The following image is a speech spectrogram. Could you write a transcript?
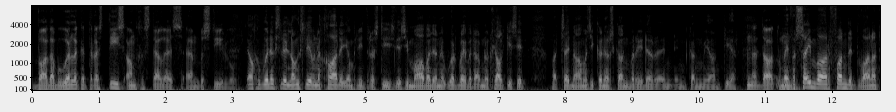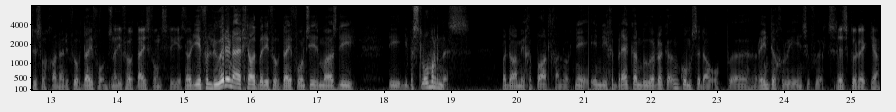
waar daar behoorlike trustees aangestel is en um, bestuur word. Ja, gewoonlik sal die langslewende gade een van die trustees wees, die ma wat dan nou oorbly wat dan nou geldjies het wat sy namens die kinders kan beredder en en kan mee hanteer. Inderdaad. Om by versuim waarvan dit waarna toe sal gaan, na die voogdyfonds. Na die voogdyfonds toe. Nou jy verloor hy geld by die voogdyfonds, maar as die die die beslommernis wat daarmee gepaard gaan ook, nê, nee, en die gebrek aan behoorlike inkomste daarop, uh, rentegroei ensovoorts. Dis korrek, ja.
